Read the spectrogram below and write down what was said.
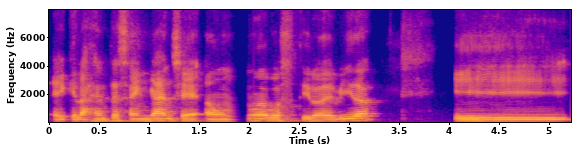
eh, que la gente se enganche a un nuevo estilo de vida y,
